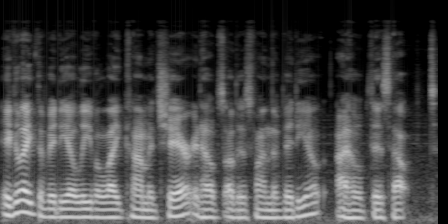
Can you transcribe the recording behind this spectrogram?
If you like the video, leave a like, comment, share. It helps others find the video. I hope this helped.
